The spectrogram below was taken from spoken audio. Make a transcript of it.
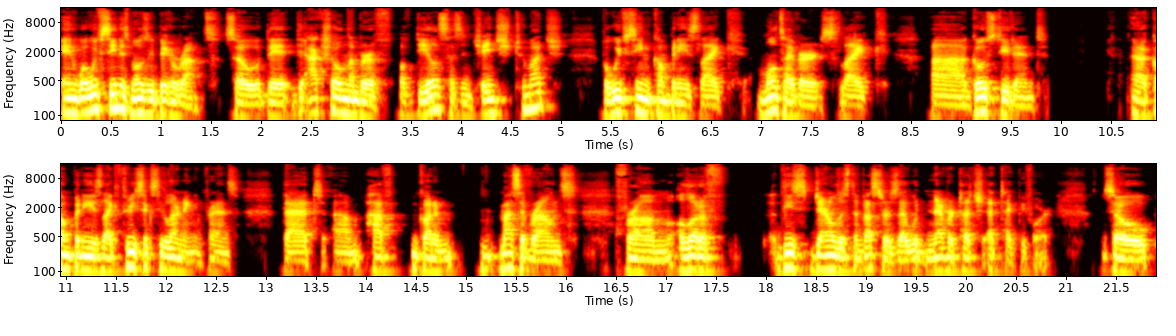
And what we've seen is mostly bigger rounds. So the the actual number of, of deals hasn't changed too much, but we've seen companies like Multiverse, like uh, GoStudent, uh, companies like 360 Learning in France that um, have gotten massive rounds from a lot of these generalist investors that would never touch edtech before. So,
